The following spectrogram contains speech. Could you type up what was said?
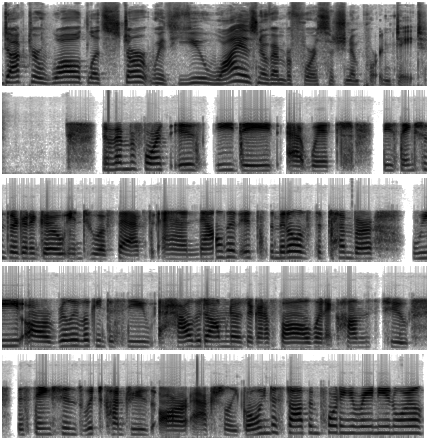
Dr. Dr. Wald, let's start with you. Why is November 4th such an important date? November 4th is the date at which these sanctions are going to go into effect. And now that it's the middle of September, we are really looking to see how the dominoes are going to fall when it comes to the sanctions, which countries are actually going to stop importing Iranian oil,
